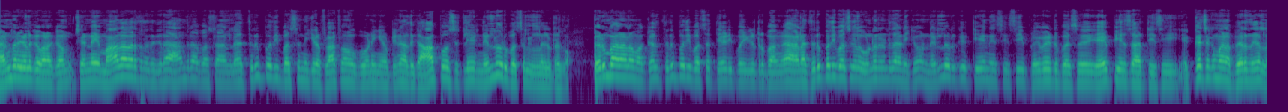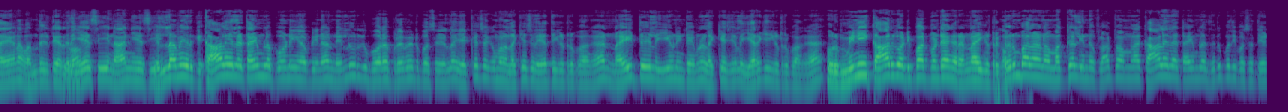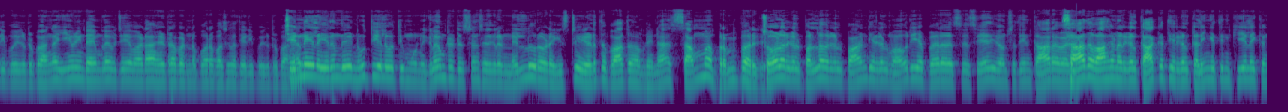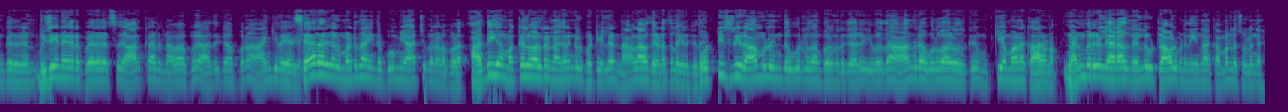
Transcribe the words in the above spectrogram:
நண்பர்களுக்கு வணக்கம். சென்னை மாதாவரத்தில் இருக்கிற ஆந்திரா பஸ் ஸ்டாண்டில் திருப்பதி பஸ் நிற்கிற பிளாட்ஃபார்முக்கு போனீங்க அப்படின்னா அதுக்கு ஆப்போசிட்லேயே நெல்லூர் பஸ்ஸில் நின்றுக்கிட்டு இருக்கும். பெரும்பாலான மக்கள் திருப்பதி பஸ்ஸை தேடி போய்கிட்டு இருப்பாங்க. ஆனால் திருப்பதி பஸ்ஸுகள் ஒன்று ரெண்டு தான் நிற்கும் நெல்லூருக்கு டிஎன்எஸ்சிசி பிரைவேட் பஸ்ஸு ஏபிஎஸ்ஆர்டிசி எக்கச்சக்கமான பேருந்துகள் லைனாக வந்துகிட்டே இருக்கு ஏசி நான் ஏசி எல்லாமே இருக்கு. காலையில் டைமில் போனீங்க அப்படின்னா நெல்லூருக்கு போகிற பிரைவேட் பஸ்ஸுகளில் எக்கச்சக்கமான லக்கேஜில் ஏற்றிக்கிட்டு இருப்பாங்க. நைட்டு இல்லை ஈவினிங் டைமில் லக்கேஜ்களை இறக்கிக்கிட்டு இருப்பாங்க. ஒரு மினி கார்கோ டிபார்ட்மெண்ட்டே அங்கே ரன் ஆகிக்கிட்டு இருக்கும். பெரும்பாலான மக்கள் இந்த பிளாட்ஃபார்மில் காலையில் டைமில் திருப்பதி பஸ்ஸை தேடி போய்கிட்டு இருப்பாங்க. ஈவினிங் டைமில் விஜயவாடா ஹைதராபாத் போகிற பஸ்ஸுகளை தேடி போய்கிட்டு இருப்பாங்க. சென்னையில் இருந்து நூற்றி எழுபத்தி மூணு கிலோமீட்டர் டிஸ்டன்ஸ் இருக்கிற நெல்லூரோட ஹிஸ்டரி எடுத்து பார்த்தோம் அப்படின்னா செம்ம பிரமிப்பாக இருக்குது சோழர்கள் பல்லவர்கள் பாண்டியர்கள் மௌரிய பேரரசு சேதி வம்சத்தின் காரவ சாத வாகனர்கள் காக்கத்தியர்கள் கலிங்கத்தின் கீழை கங்கர்கள் விஜயநகர பேரரசு ஆற்காடு நவாப்பு அதுக்கப்புறம் ஆங்கிலேயர்கள். சேரர்கள் மட்டும்தான் இந்த பூமியை ஆட்சி பண்ணல போல. அதிக மக்கள் வாழ்ற நகரங்கள் பட்டியலில் நாலாவது இடத்துல இருக்குது. பொட்டி ஸ்ரீ ராமுலு இந்த ஊரில் தான் பிறந்திருக்காரு. இவர் தான் ஆந்திரா உருவாருவதற்கு முக்கியமான காரணம். நண்பர்கள் யாராவது நெல்லூர் டிராவல் பண்ணிருந்தீங்கன்னா கமெண்ட்ல சொல்லுங்க.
